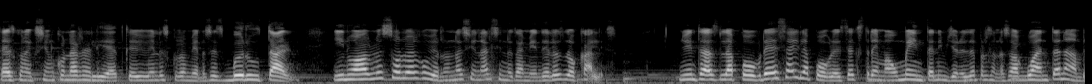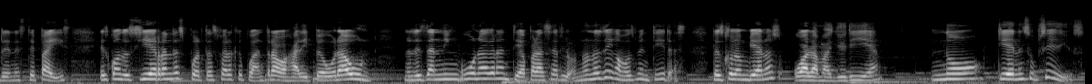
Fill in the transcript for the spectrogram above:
La desconexión con la realidad que viven los colombianos es brutal. Y no hablo solo del gobierno nacional, sino también de los locales. Mientras la pobreza y la pobreza extrema aumentan y millones de personas aguantan hambre en este país, es cuando cierran las puertas para que puedan trabajar y peor aún, no les dan ninguna garantía para hacerlo. No nos digamos mentiras. Los colombianos, o a la mayoría, no quieren subsidios.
